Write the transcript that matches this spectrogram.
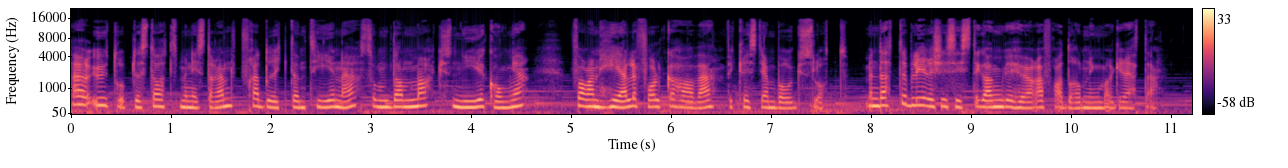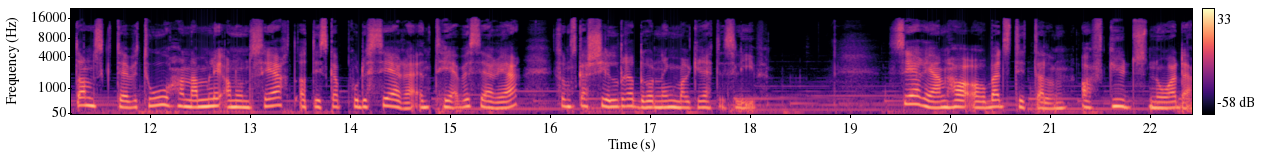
Her utropte statsministeren Fredrik den tiende som Danmarks nye konge foran hele folkehavet ved Christianborg slott. Men dette blir ikke siste gang vi hører fra dronning Margrethe. Dansk TV 2 har nemlig annonsert at de skal produsere en TV-serie som skal skildre dronning Margrethes liv. Serien har arbeidstittelen Av Guds nåde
